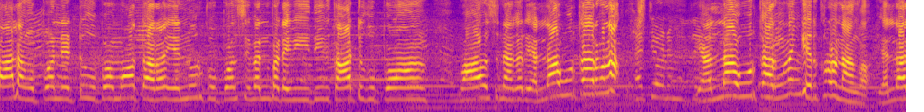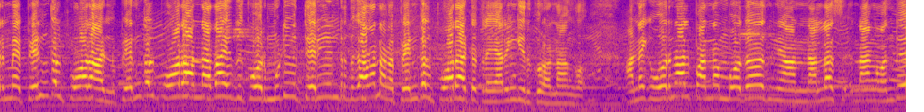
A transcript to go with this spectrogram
தாளங்குப்பம் நெட்டு குப்பம் மோத்தாரம் எண்ணூர் குப்பம் சிவன்படை வீதி காட்டுக்குப்பம் வாவசு நகர் எல்லா ஊர்க்காரங்களும். எல்லா ஊர்க்காரங்களும் இங்கே இருக்கிறோம் நாங்கள் எல்லாருமே பெண்கள் போராடணும். பெண்கள் போராடினா தான் இதுக்கு ஒரு முடிவு தெரியுன்றதுக்காக நாங்கள் பெண்கள் போராட்டத்தில் இறங்கி இருக்கிறோம் நாங்கள் அன்னைக்கு ஒரு நாள் பண்ணும்போது நான் நல்லா நாங்கள் வந்து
